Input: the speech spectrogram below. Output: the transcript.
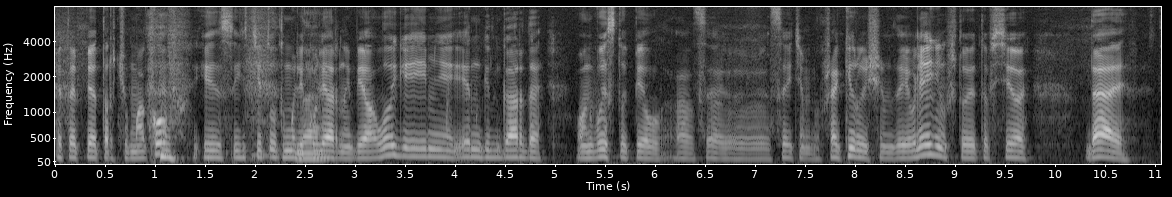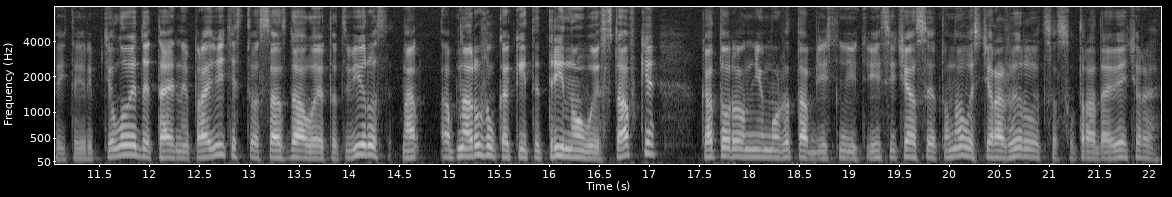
Это Петр Чумаков из Института молекулярной биологии имени Энгельгарда. Он выступил э, с, с этим шокирующим заявлением, что это все да, это рептилоиды, тайное правительство создало этот вирус, на, обнаружил какие-то три новые ставки, которые он не может объяснить. И сейчас эта новость тиражируется с утра до вечера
